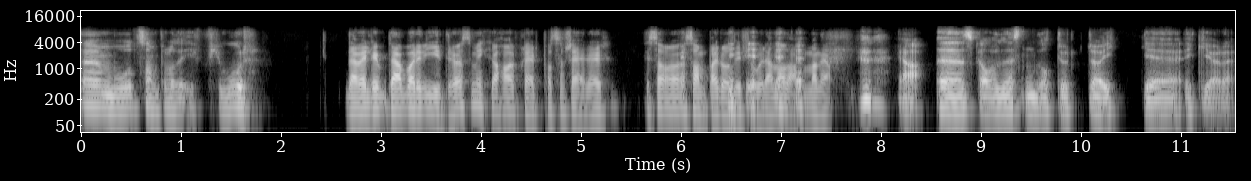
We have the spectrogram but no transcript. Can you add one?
eh, mot samme i fjor. Det er, veldig, det er bare Widerøe som ikke har flere passasjerer i sa- samme periode i fjor ennå, da. Men ja. Ja, eh, skal vel nesten godt gjort å ikke, ikke gjøre det.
